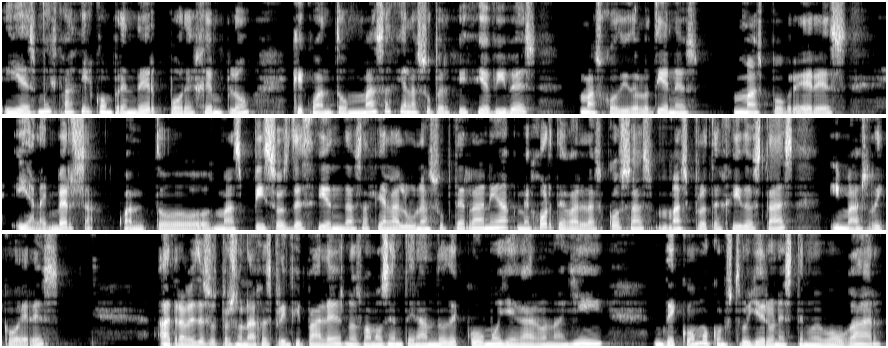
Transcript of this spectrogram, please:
y es muy fácil comprender, por ejemplo, que cuanto más hacia la superficie vives, más jodido lo tienes, más pobre eres, y a la inversa, cuantos más pisos desciendas hacia la luna subterránea, mejor te van las cosas, más protegido estás y más rico eres. A través de sus personajes principales nos vamos enterando de cómo llegaron allí, de cómo construyeron este nuevo hogar,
